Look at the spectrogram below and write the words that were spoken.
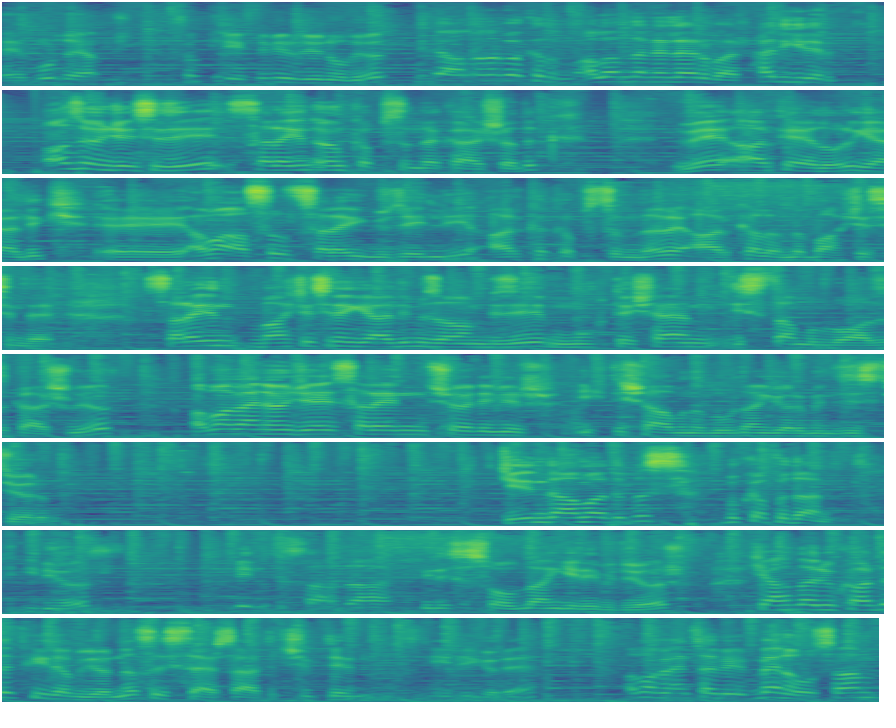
e, burada yapmış. Çok keyifli bir düğün oluyor. Bir de alana bakalım. Alanda neler var? Hadi gidelim. Az önce sizi sarayın ön kapısında karşıladık ve arkaya doğru geldik. Ee, ama asıl sarayın güzelliği arka kapısında ve arka alanında bahçesinde. Sarayın bahçesine geldiğimiz zaman bizi muhteşem İstanbul Boğazı karşılıyor. Ama ben önce sarayın şöyle bir ihtişamını buradan görmenizi istiyorum. Gelin damadımız bu kapıdan iniyor. Birisi sağda, birisi soldan gelebiliyor. Kahlar yukarıda kıyılabiliyor. Nasıl isterse artık çiftlerin isteğine göre. Ama ben tabii ben olsam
